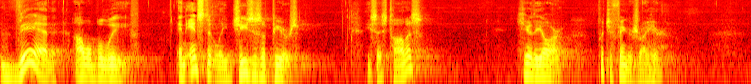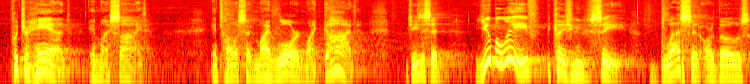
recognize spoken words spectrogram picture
then I will believe. And instantly, Jesus appears. He says, Thomas, here they are. Put your fingers right here. Put your hand in my side. And Thomas said, My Lord, my God. Jesus said, You believe because you see. Blessed are those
